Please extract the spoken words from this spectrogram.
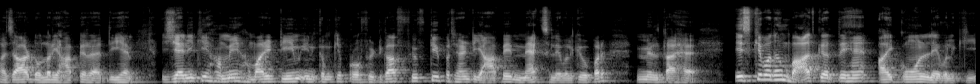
हज़ार डॉलर यहाँ पर रहती है। यानी कि हमें हमारी टीम इनकम के प्रॉफिट का फिफ्टी परसेंट यहाँ पर मैक्स लेवल के ऊपर मिलता है। इसके बाद हम बात करते हैं आइकॉन लेवल की।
